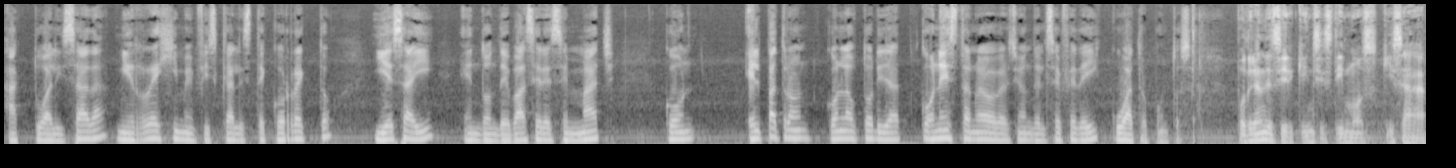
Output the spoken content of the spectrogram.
actualizada, mi régimen fiscal esté correcto, y es ahí en donde va a ser ese match con el patrón, con la autoridad, con esta nueva versión del CFDI 4.0. Podrían decir que insistimos quizá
